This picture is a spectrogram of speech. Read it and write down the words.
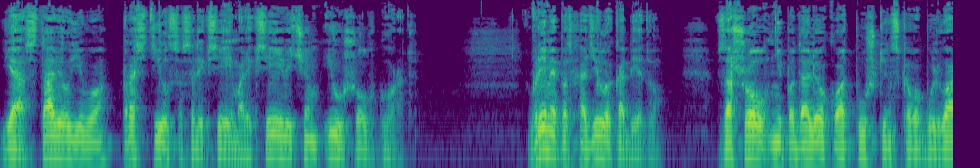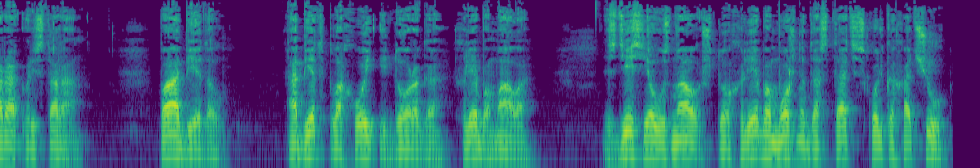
я оставил его, простился с Алексеем Алексеевичем и ушел в город. Время подходило к обеду. Зашел неподалеку от Пушкинского бульвара в ресторан. Пообедал. Обед плохой и дорого, хлеба мало. Здесь я узнал, что хлеба можно достать сколько хочу,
